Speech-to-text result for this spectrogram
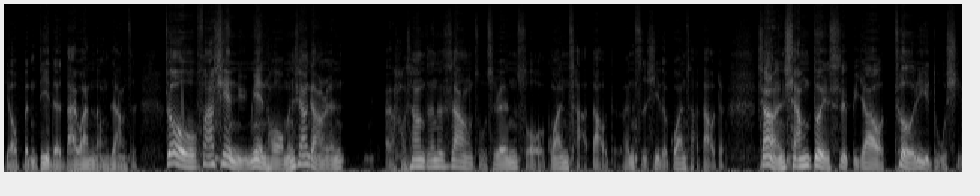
有本地的台湾人这样子。就发现里面哦，我们香港人，呃，好像真的是像主持人所观察到的，很仔细的观察到的，香港人相对是比较特立独行，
